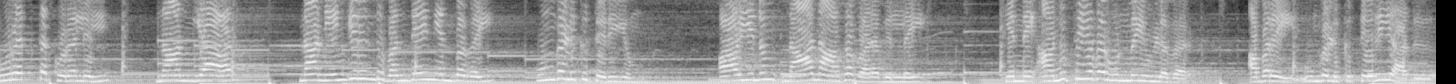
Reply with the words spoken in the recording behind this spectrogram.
உரத்த குரலில் நான் யார்? நான் எங்கிருந்து வந்தேன் என்பவை உங்களுக்கு தெரியும். ஆயினும் நானாக வரவில்லை. என்னை அனுப்பியவர் உண்மையுள்ளவர். அவரை உங்களுக்கு தெரியாது.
